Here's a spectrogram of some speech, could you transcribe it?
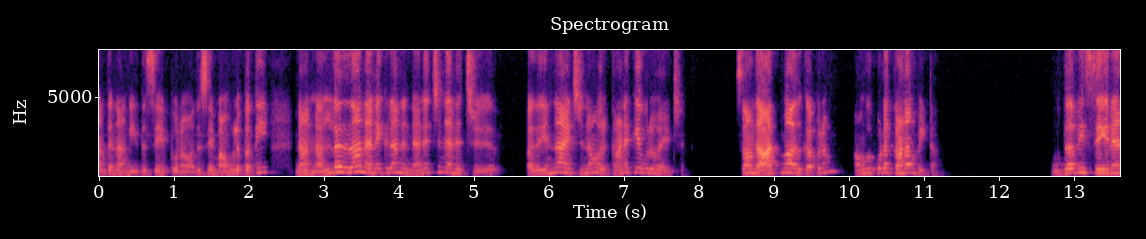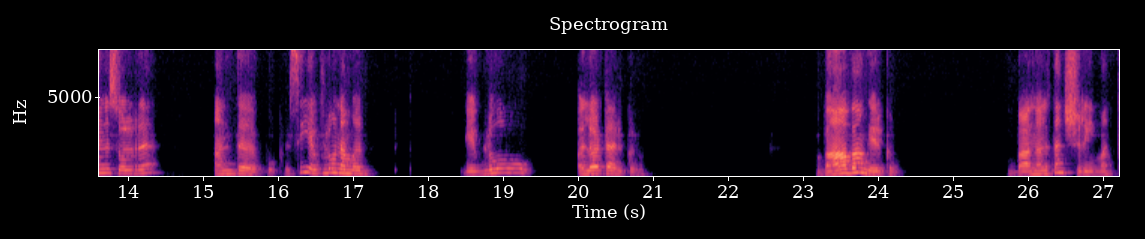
வந்து நாங்க இது செய்ய போறோம் அது செய்ய அவங்கள பத்தி நான் நல்லதுதான் நினைக்கிறேன்னு நினைச்சு நினைச்சு அது என்ன ஆயிடுச்சுன்னா ஒரு கணக்கே உருவாயிடுச்சு. சோ அந்த ஆத்மா அதுக்கப்புறம் அவங்க கூட காணாம போயிட்டாங்க. உதவி செய்யறேன்னு சொல்ற அந்த போக்குசி எவ்வளோ நம்ம எவ்வளோ அலர்ட்டா இருக்கணும். பாபா அங்க இருக்கணும். அதனால தான் ஸ்ரீமத்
